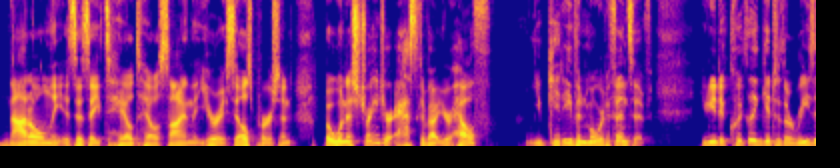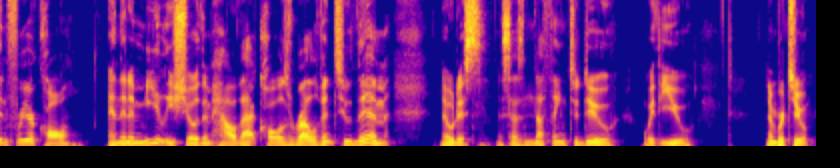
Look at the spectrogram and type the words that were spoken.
Not only is this a telltale sign that you're a salesperson, but when a stranger asks about your health, you get even more defensive. You need to quickly get to the reason for your call and then immediately show them how that call is relevant to them. Notice this has nothing to do with you. Number two,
